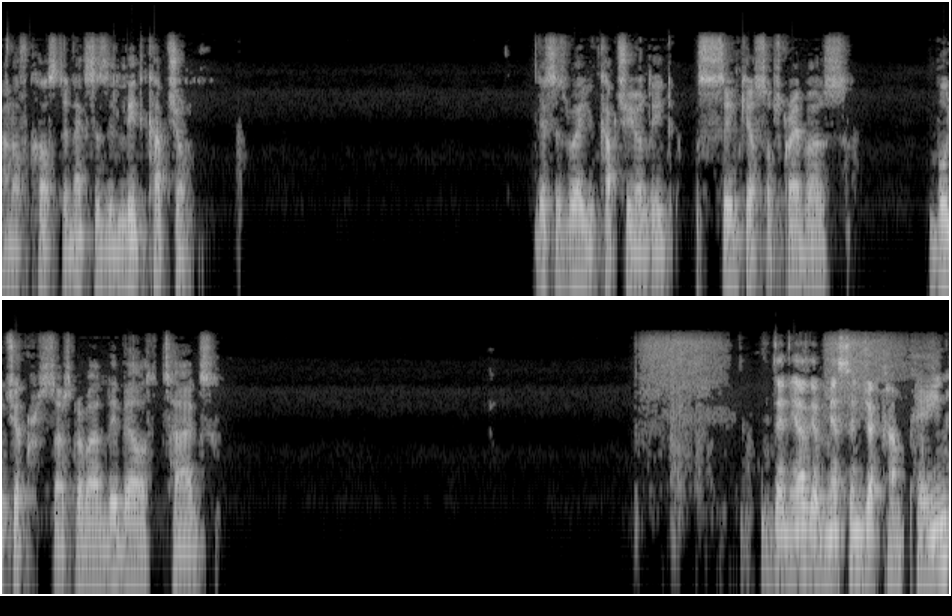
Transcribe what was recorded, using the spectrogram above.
And of course the next is the lead capture. This is where you capture your lead. Sync your subscribers both your subscriber label tags. Then you have your messenger campaign.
